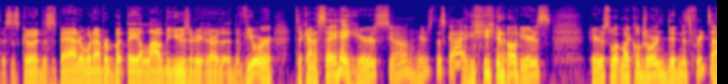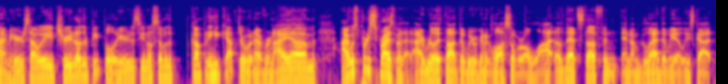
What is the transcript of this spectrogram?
this is good, this is bad, or whatever, but they allowed the user to, or the, the viewer to kind of say, hey, here's, you know, here's this guy, you know, here's, here's what Michael Jordan did in his free time. Here's how he treated other people. Here's, you know, some of the company he kept or whatever. And I, um, I was pretty surprised by that. I really thought that we were going to gloss over a lot of that stuff. And, and I'm glad that we at least got,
